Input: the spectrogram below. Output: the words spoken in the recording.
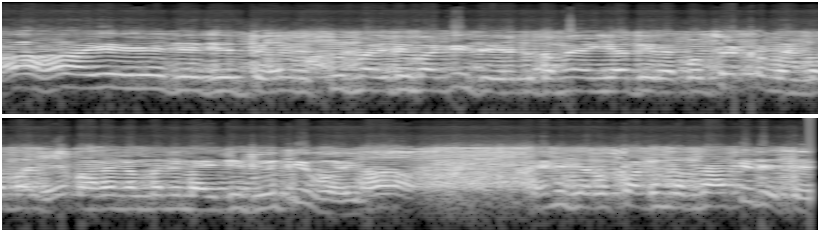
હા હા એ એ જે જે તમે વિસ્તૃત માહિતી માંગી છે એટલે તમે અહીંયાથી રેકોર્ડ ચેક કરવાનું તમારે જે મારા નંબરની માહિતી જોઈતી હોય. હા. એની જરૂર કાઢીને તમને આપી દેશે.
